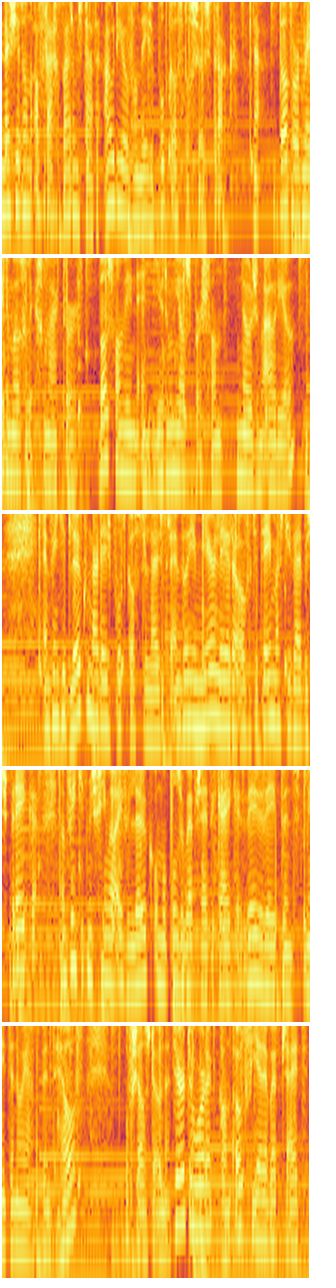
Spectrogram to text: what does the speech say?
En als je dan afvraagt waarom staat de audio van deze podcast toch zo strak? Nou, dat wordt mede mogelijk gemaakt door Bas van Win en Jeroen Jaspers van Nozem Audio. En vind je het leuk om naar deze podcast te luisteren en wil je meer leren over de thema's die wij bespreken? Dan vind je het misschien wel even leuk om op onze website te kijken www.metanoia.health. Of zelfs donateur te worden kan ook via de website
